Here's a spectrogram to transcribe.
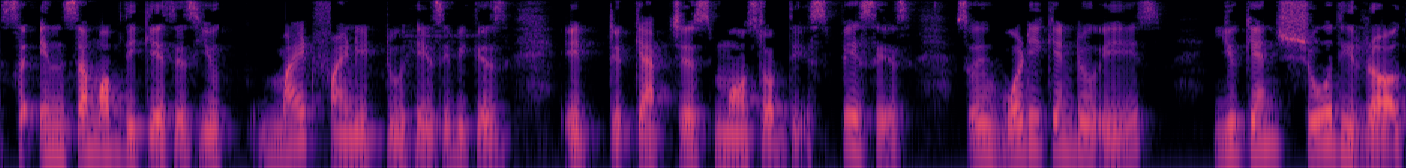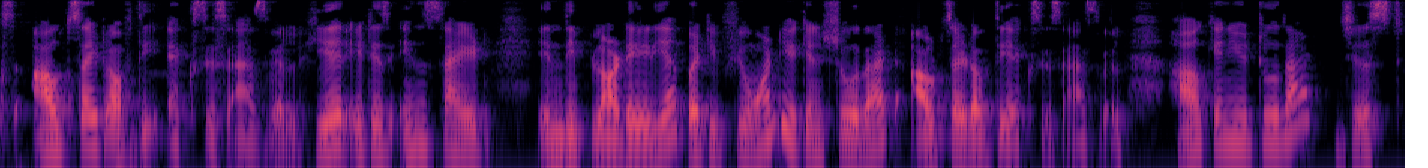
So in some of the cases you might find it too hazy because it captures most of the spaces. So what you can do is you can show the rugs outside of the axis as well. Here it is inside in the plot area but if you want you can show that outside of the axis as well. How can you do that? Just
